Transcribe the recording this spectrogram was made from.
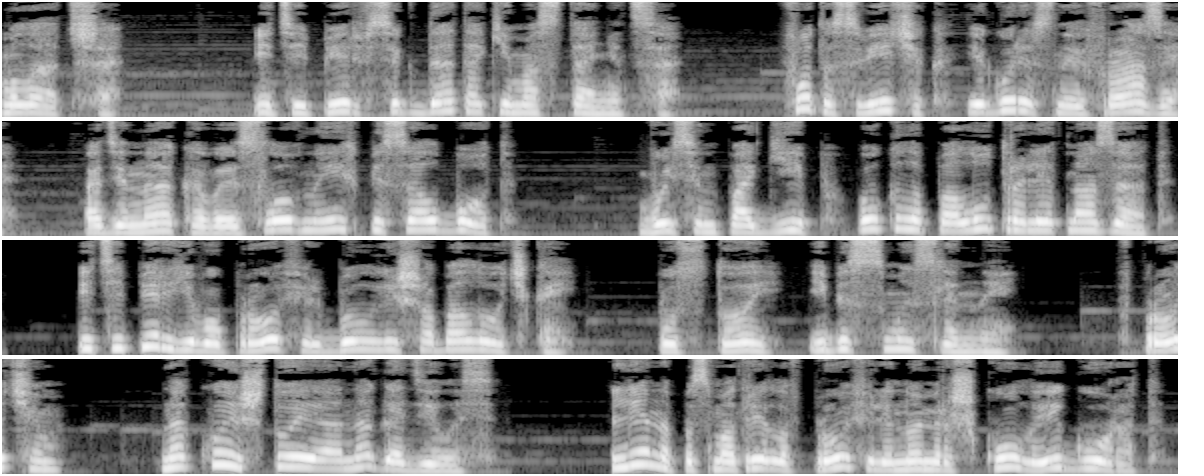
Младше. И теперь всегда таким останется. Фото свечек и горестные фразы, одинаковые, словно их писал бот. Высин погиб около полутора лет назад, и теперь его профиль был лишь оболочкой, пустой и бессмысленный. Впрочем, на кое-что и она годилась. Лена посмотрела в профиле номер школы и город –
